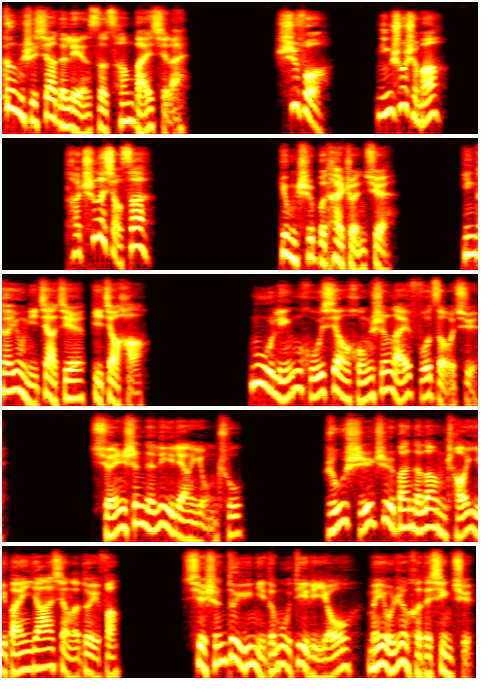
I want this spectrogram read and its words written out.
更是吓得脸色苍白起来。师傅，您说什么？他吃了小三？用吃不太准确，应该用你嫁接比较好。木灵狐向红参来福走去，全身的力量涌出，如实质般的浪潮一般压向了对方。妾身对于你的目的理由没有任何的兴趣，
